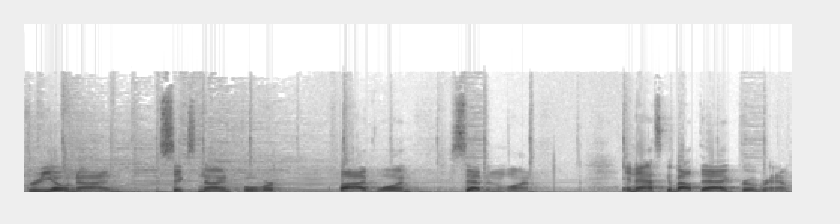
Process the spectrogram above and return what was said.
309 694 5171 and ask about the ag program.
